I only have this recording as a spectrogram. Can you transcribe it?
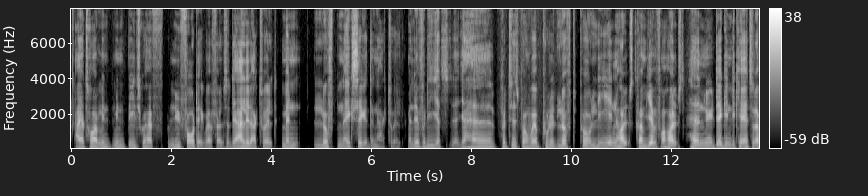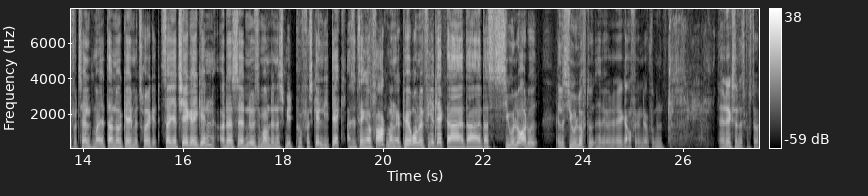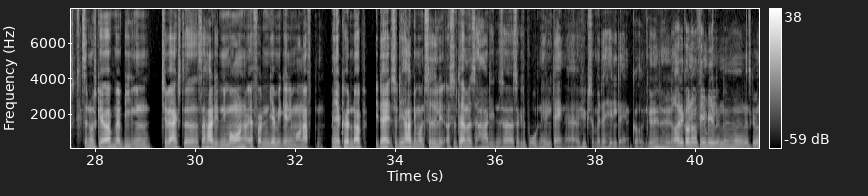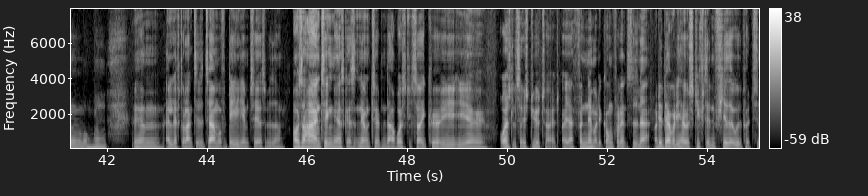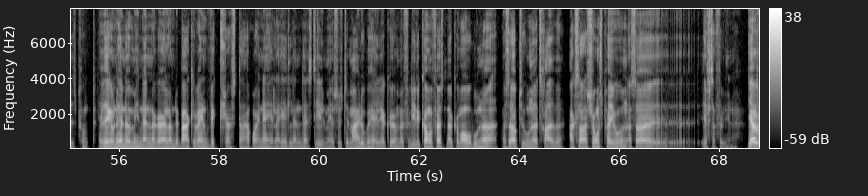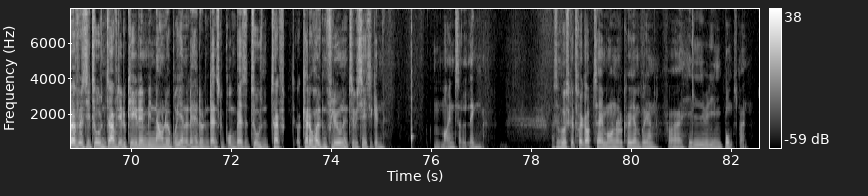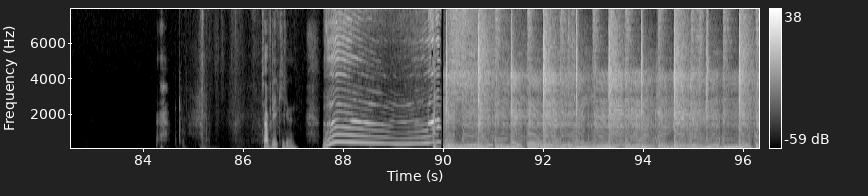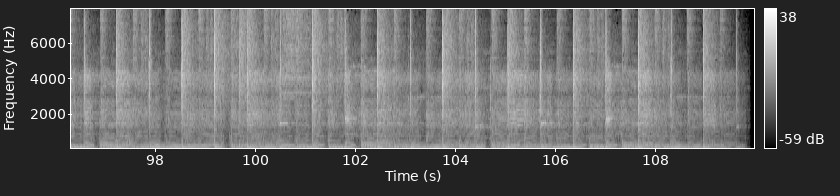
ej, jeg tror, at min, min bil skulle have ny fordæk i hvert fald, så det er lidt aktuelt. Men luften er ikke sikkert, den er aktuel. Men det er fordi, jeg, jeg havde på et tidspunkt, hvor jeg puttede luft på lige inden Holst, kom hjem fra Holst, havde en ny dækindikator, der fortalte mig, at der er noget galt med trykket. Så jeg tjekker igen, og der ser den ud, som om den er smidt på forskellige dæk. Og så tænker jeg, fuck man, jeg kører rundt med fire dæk, der, der, der siver lort ud. Eller siver luft ud, havde det jo ikke afføring, der var fundet. Det er ikke sådan, det skal forstås. Så nu skal jeg op med bilen til værkstedet, så har de den i morgen, og jeg får den hjem igen i morgen aften. Men jeg kører den op i dag, så de har den i morgen tidlig, og så dermed så har de den, så, så kan de bruge den hele dagen, og hygge sig med det hele dagen. Gå, det går nok fin bil, den øh, skal Øhm, alt efter hvor lang tid det tager mig at fordele hjem til og så videre. Og så har jeg en ting mere, jeg skal nævne til dem. Der er rystelser i, kø, i, i øh, rystelser i styretøjet, og jeg fornemmer, at det kommer fra den side der. Og det er der, hvor de har jo skiftet den fjeder ud på et tidspunkt. Jeg ved ikke, om det har noget med hinanden at gøre, eller om det bare kan være en vægtklods, der er røgnet af, eller et eller andet der stil, men jeg synes, det er meget ubehageligt at køre med, fordi det kommer først, når jeg kommer over 100, og så op til 130. Accelerationsperioden, og så øh, efterfølgende. Jeg vil i hvert fald sige tusind tak, fordi du kiggede ind. Mit navn er Brian, og det her er den danske brumbasse. Tusind tak, og kan du holde den flyvende, til vi ses igen? Moin så længe, man. Og så husk at trykke optag i morgen, når du kører hjem, Brian. For helvede i en bumsmand. Ja. Tak fordi I kiggede ind.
